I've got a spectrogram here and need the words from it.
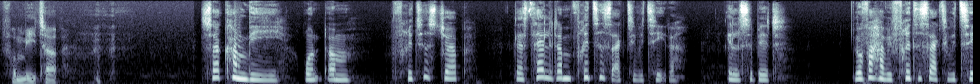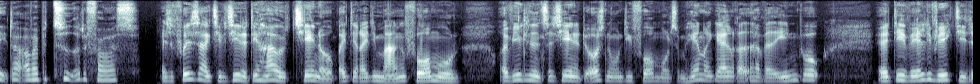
for meetup. Så kom vi rundt om fritidsjob. Lad os tale lidt om fritidsaktiviteter. Elisabeth, hvorfor har vi fritidsaktiviteter, og hvad betyder det for os? Altså fritidsaktiviteter, de har jo tjener jo rigtig, rigtig mange formål, og i virkeligheden så tjener det også nogle af de formål, som Henrik allerede har været inde på. Øh, det er vældig vigtigt,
